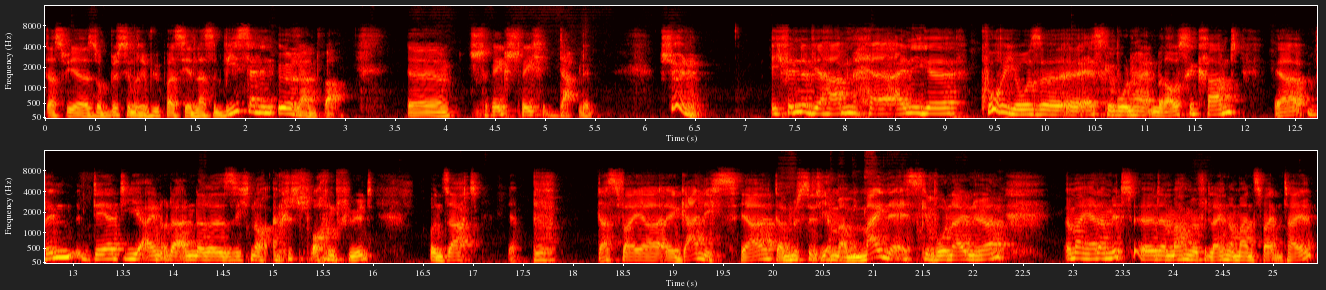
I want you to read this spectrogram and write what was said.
dass wir so ein bisschen Revue passieren lassen, wie es dann in Irland war äh, Schrägstrich Dublin. Schön. Ich finde, wir haben äh, einige kuriose äh, Essgewohnheiten rausgekramt. Ja, wenn der die ein oder andere sich noch angesprochen fühlt und sagt, ja, pff, das war ja äh, gar nichts, ja, da müsstet ihr mal meine Essgewohnheiten hören. Immer her damit, äh, dann machen wir vielleicht nochmal einen zweiten Teil,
